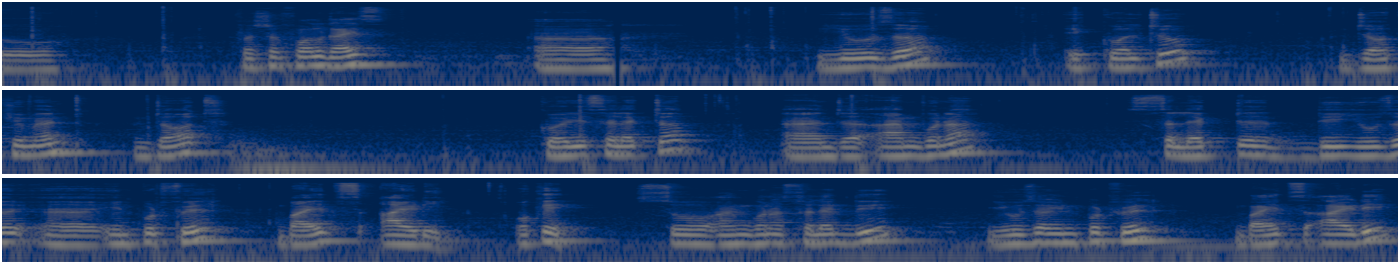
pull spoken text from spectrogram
so first of all guys uh, user equal to document dot query selector and uh, I'm gonna select uh, the user uh, input field by its ID okay so I'm gonna select the user input field by its ID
